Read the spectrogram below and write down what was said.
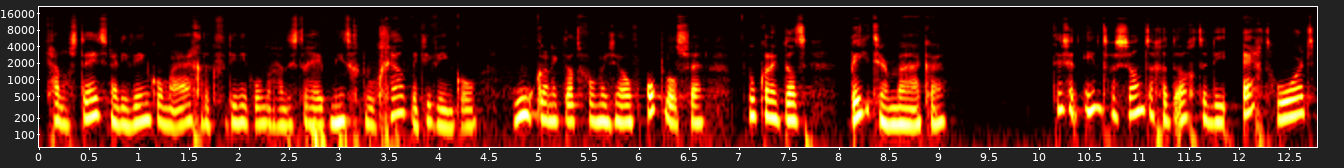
Ik ga nog steeds naar die winkel, maar eigenlijk verdien ik onderaan de streep niet genoeg geld met die winkel. Hoe kan ik dat voor mezelf oplossen? Hoe kan ik dat beter maken? Het is een interessante gedachte die echt hoort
